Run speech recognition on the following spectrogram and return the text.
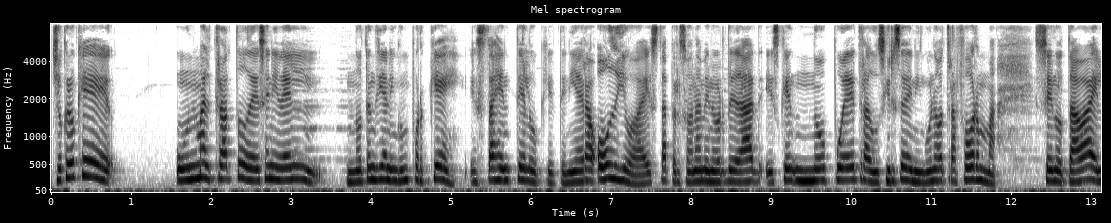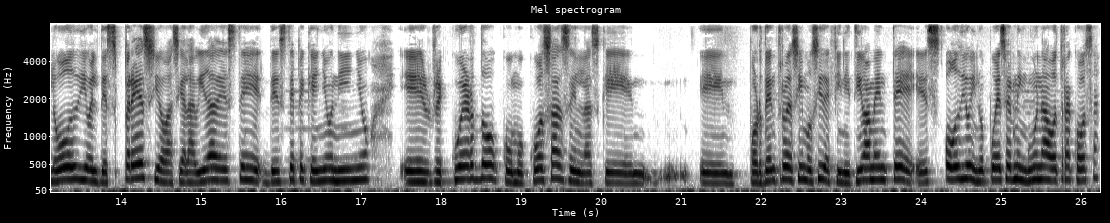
yo creo que un maltrato de ese nivel no tendría ningún porqué. Esta gente lo que tenía era odio a esta persona menor de edad. Es que no puede traducirse de ninguna otra forma. Se notaba el odio, el desprecio hacia la vida de este, de este pequeño niño. Eh, recuerdo como cosas en las que por dentro decimos, sí, definitivamente es odio y no puede ser ninguna otra cosa,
